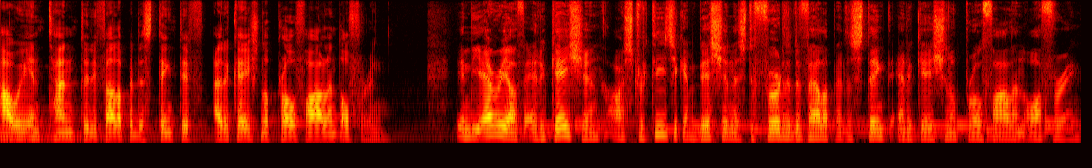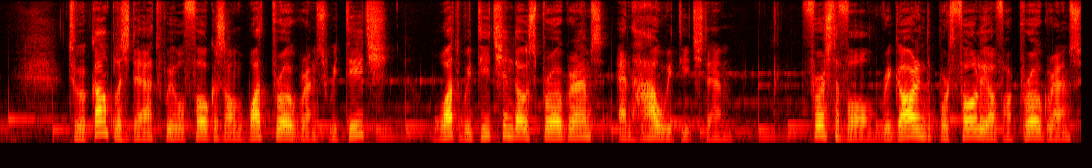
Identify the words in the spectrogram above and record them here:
how we intend to develop a distinctive educational profile and offering. In the area of education, our strategic ambition is to further develop a distinct educational profile and offering. To accomplish that, we will focus on what programs we teach, what we teach in those programs and how we teach them. First of all, regarding the portfolio of our programs,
